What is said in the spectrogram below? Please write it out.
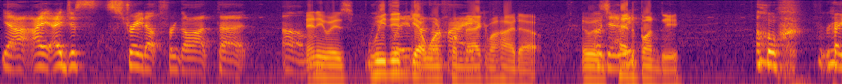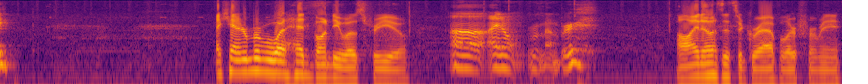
Yeah, I, I just straight up forgot that. Um, Anyways, we did get one from Magma Hideout. It was did Head we? Bundy. Oh, right. I can't remember what Head Bundy was for you. Uh, I don't remember. All I know is it's a graveler for me.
